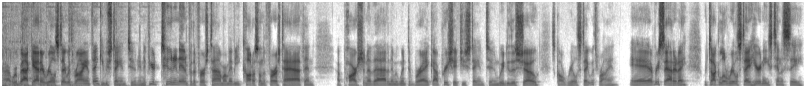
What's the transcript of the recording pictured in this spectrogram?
All right, we're back at it, Real Estate with Ryan. Thank you for staying tuned. And if you're tuning in for the first time, or maybe you caught us on the first half and a portion of that, and then we went to break, I appreciate you staying tuned. We do this show, it's called Real Estate with Ryan every Saturday. We talk a little real estate here in East Tennessee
